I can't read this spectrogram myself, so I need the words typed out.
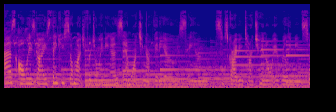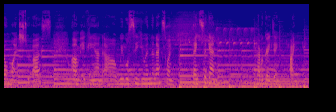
As always, guys, thank you so much for joining us and watching our videos and subscribing to our channel. It really means so much to us. Um, and uh, we will see you in the next one. Thanks again. Have a great day. Bye.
